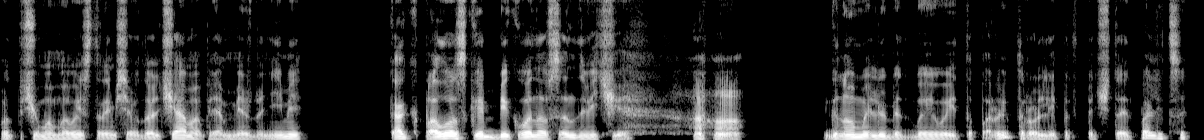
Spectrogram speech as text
Вот почему мы выстроимся вдоль чама, прямо между ними, как полоска бекона в сэндвиче. Ха-ха! Гномы любят боевые топоры, тролли предпочитают палицы.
